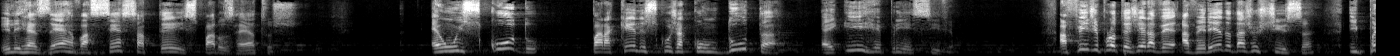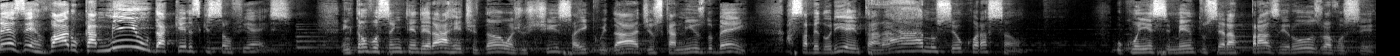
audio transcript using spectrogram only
Ele reserva a sensatez para os retos é um escudo para aqueles cuja conduta é irrepreensível, a fim de proteger a vereda da justiça e preservar o caminho daqueles que são fiéis. Então você entenderá a retidão, a justiça, a equidade e os caminhos do bem. A sabedoria entrará no seu coração. O conhecimento será prazeroso a você.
